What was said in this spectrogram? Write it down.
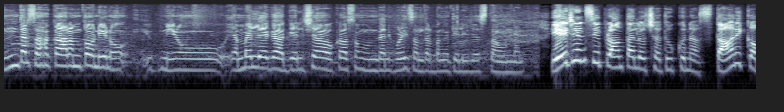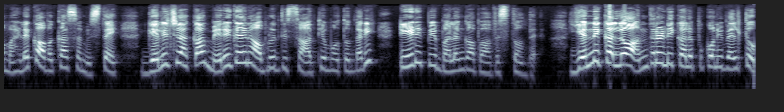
అందరి సహకారంతో నేను నేను ఎమ్మెల్యేగా గెలిచే అవకాశం ఉందని కూడా ఈ సందర్భంగా తెలియజేస్తా ఉన్నాను. ఏజెన్సీ ప్రాంతాల్లో చదువుకున్న స్థానిక మహిళకు అవకాశం ఇస్తే గెలిచాక మెరుగైన అభివృద్ధి సాధ్యమవుతుందని టీడీపీ బలంగా భావిస్తోంది. ఎన్నికల్లో అందరినీ కలుపుకొని వెళ్తూ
